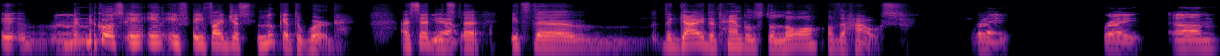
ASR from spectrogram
b- Um, because in, in if if I just look at the word, I said Yeah. it's the it's the the guy that handles the law of the house. Right. Right. Um,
